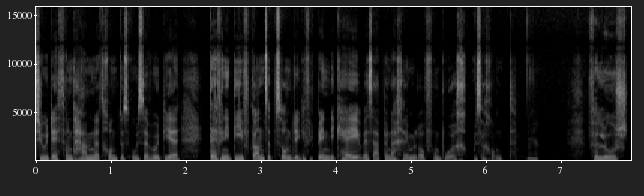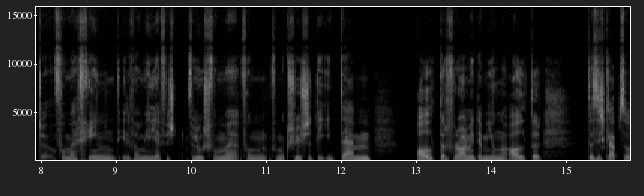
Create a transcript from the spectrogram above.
Judith und Hamlet kommt das raus, wo die definitiv ganz eine besondere Verbindung haben, wenn es eben nachher im Laufe des Buches rauskommt. Ja. Verlust von einem Kind in der Familie, Verlust von einem, von, von einem Geschwister in dem Alter, vor allem in dem jungen Alter, das ist glaube ich so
